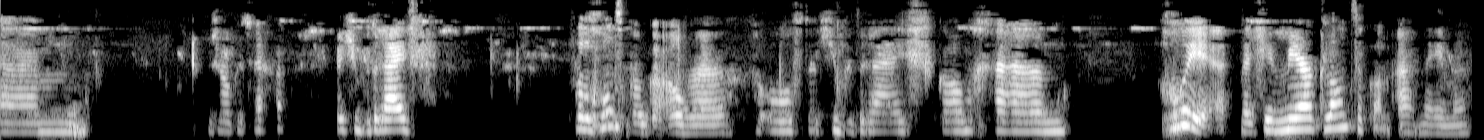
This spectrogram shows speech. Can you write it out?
um, hoe zou ik het zeggen, dat je bedrijf van de grond kan komen. Of dat je bedrijf kan gaan groeien. Dat je meer klanten kan aannemen.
